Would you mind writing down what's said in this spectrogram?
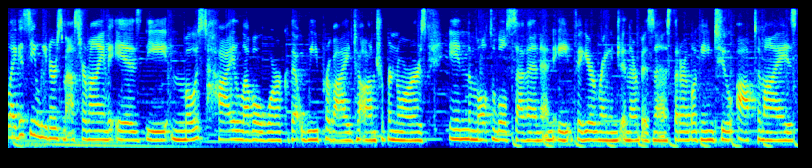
Legacy Leaders Mastermind is the most high level work that we provide to entrepreneurs in the multiple seven and eight figure range in their business that are looking to optimize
